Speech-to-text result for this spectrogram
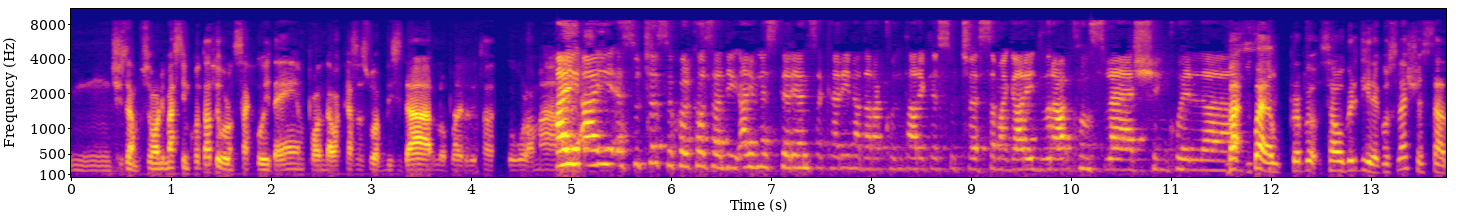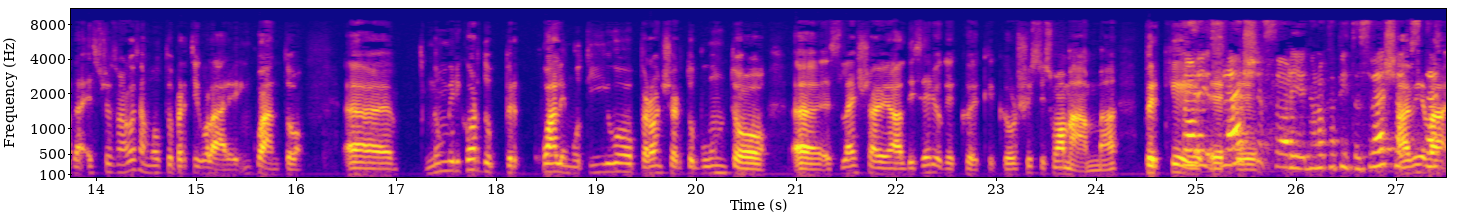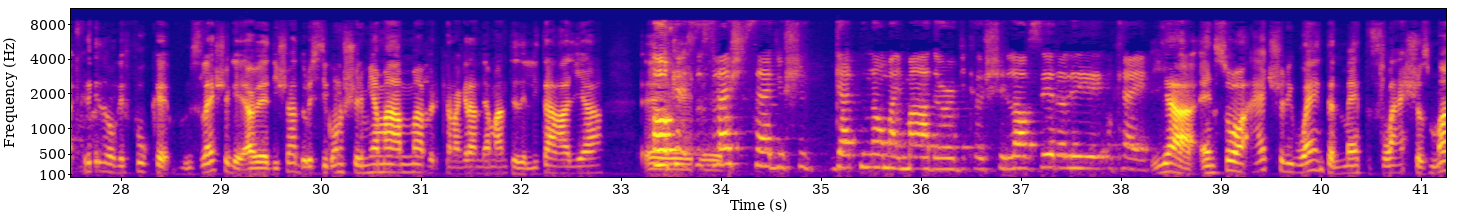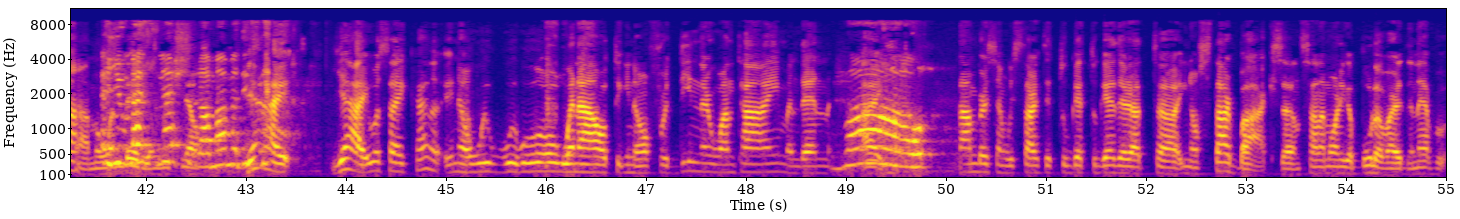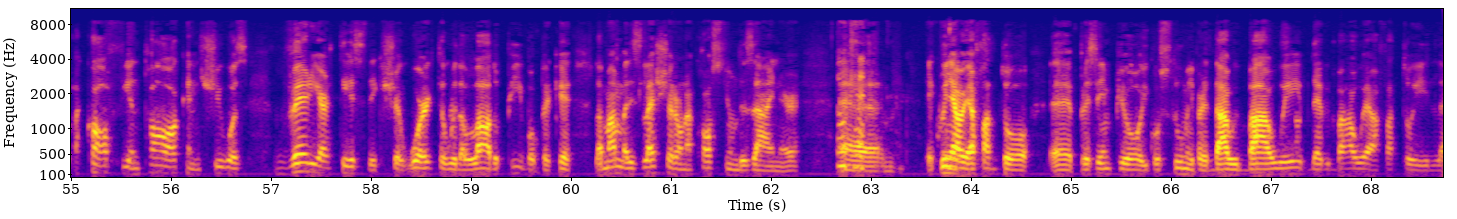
mh, mm, ci siamo, siamo, rimasti in contatto per un sacco di tempo, andavo a casa sua a visitarlo, poi ero diventato con la mamma. Hai, hai, è successo qualcosa di... Hai un'esperienza carina da raccontare che è successa magari dura, con Slash in quel... Ma guarda, proprio stavo per dire, con Slash è stata è successa una cosa molto particolare, in quanto... Uh, non mi ricordo per quale motivo, però a un certo punto uh, Slash aveva il desiderio che, che, che, conoscessi sua mamma perché... Sorry, eh, Slash, eh, sorry, non ho capito, Slash... Aveva, credo che fu che Slash che aveva detto, ah, dovresti conoscere mia mamma perché è una grande amante dell'Italia. Okay, so Slash said you should get to know my mother because she loves Italy. Okay. Yeah, and so I actually went and met Slash's mom. You met Slash, la mamma di yeah, Slash? Yeah, it was like kind of you know we, we, we all went out you know for dinner one time and then wow. I, numbers and we started to get together at uh, you know Starbucks on Santa Monica Boulevard and have a coffee and talk and she was very artistic she worked with a lot of people perché la mamma di Slash era una costume designer okay. eh, e quindi aveva fatto eh, per esempio i costumi per David Bowie David Bowie aveva fatto il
